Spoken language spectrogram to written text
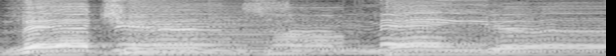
legends are made of.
